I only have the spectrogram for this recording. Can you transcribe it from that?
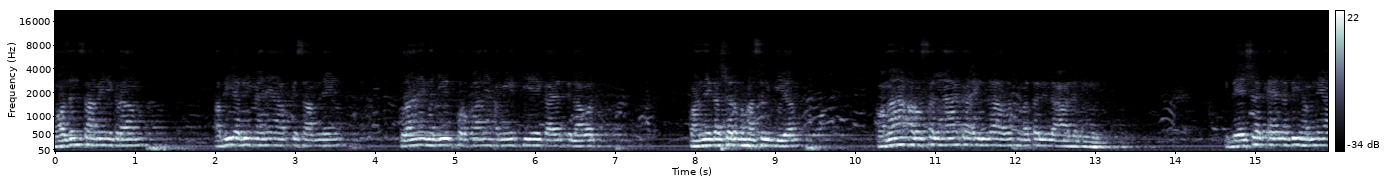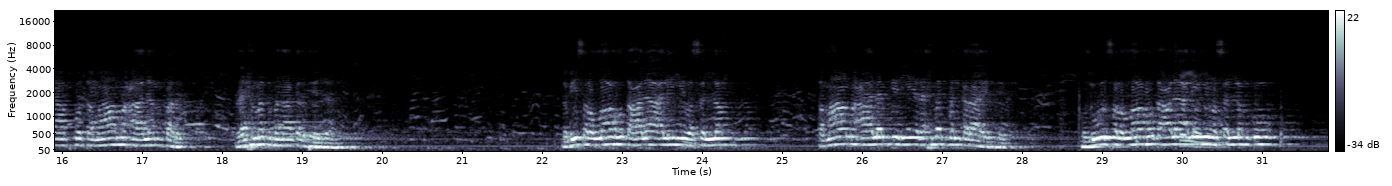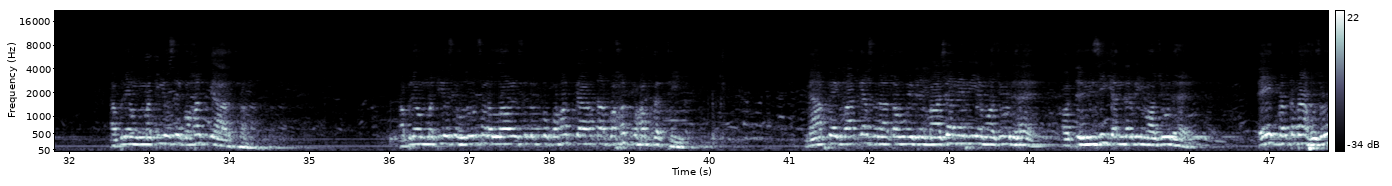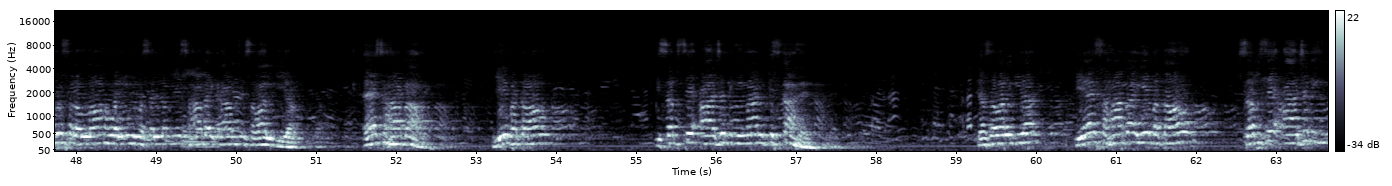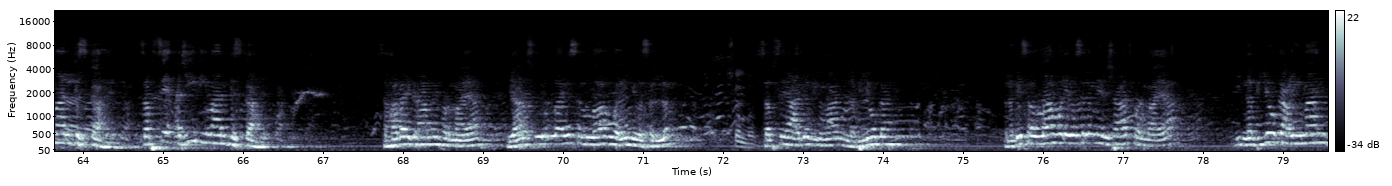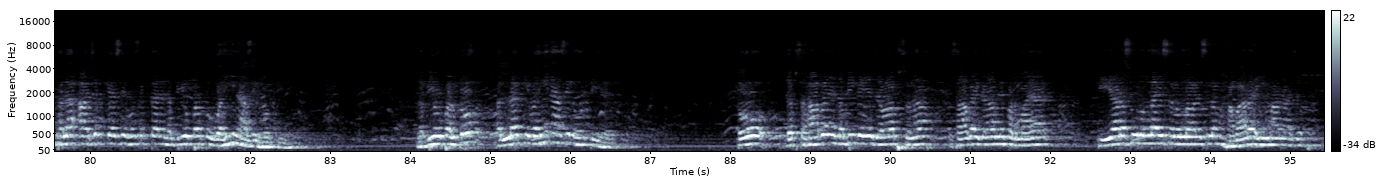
मौजन सामीन इकराम, अभी अभी मैंने आपके सामने कुरान मजीद, फुरकान हमीद की एक आयत तिलावत पढ़ने का शर्फ हासिल किया। आलमीन। कि बेशक ए नबी, हमने आपको तमाम आलम पर रहमत बनाकर भेजा है। नबी सल्लल्लाहु अलैहि वसल्लम तमाम आलम के लिए रहमत बनकर आए थे। हुजूर वसल्लम को अपने उम्मतियों से बहुत प्यार था। अपने उम्मतियों से हुजूर वसल्लम को बहुत प्यार था, बहुत मोहब्बत थी। मैं आपको एक वाक्य सुनाता हूँ, इब्न माजा में भी ये मौजूद है और तिरमिजी के अंदर भी मौजूद है। एक मरतबा हुजूर वसल्लम ने सहाबा इकराम से सवाल किया ऐ सहाबा, ये बताओ कि सबसे आजब ईमान किसका है? क्या सवाल किया? कि ऐ सहाबा ये बताओ सबसे आजब ईमान किसका है? सबसे अजीब ईमान किसका है? सहाबा इकराम ने फरमाया या रसूलुल्लाह सल्लल्लाहु अलैहि वसल्लम सबसे आजब ईमान नबियों का है। नबी सल्लल्लाहु अलैहि वसल्लम ने इरशाद फरमाया कि नबियों का ईमान भला आजब कैसे हो सकता है? नबियों पर तो वही नाजिल होती है। नबियों पर तो अल्लाह की वही नाजिल होती है। तो जब सहाबा ने नबी का ये जवाब सुना तो सहाबा इकराम ने फरमाया कि, या अलैहि वसल्लम, हमारा ईमान आजब है।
